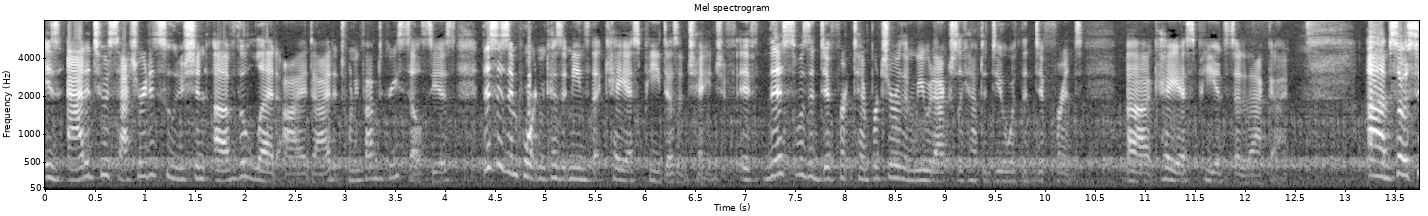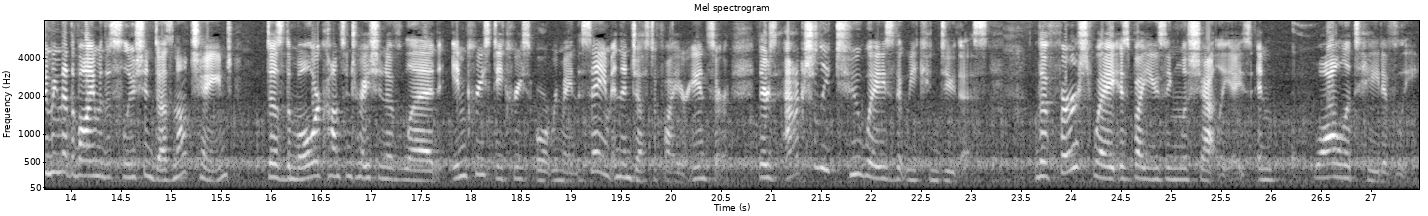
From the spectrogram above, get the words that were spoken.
is added to a saturated solution of the lead iodide at 25 degrees Celsius. This is important because it means that KSP doesn't change. If, if this was a different temperature, then we would actually have to deal with a different uh, KSP instead of that guy. Um, so assuming that the volume of the solution does not change, Does the molar concentration of lead increase, decrease, or remain the same? And then justify your answer. There's actually two ways that we can do this. The first way is by using Le Chatelier's and qualitatively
